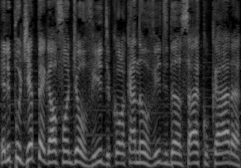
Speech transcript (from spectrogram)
Ele podia pegar o fone de ouvido e colocar no ouvido e dançar com o cara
